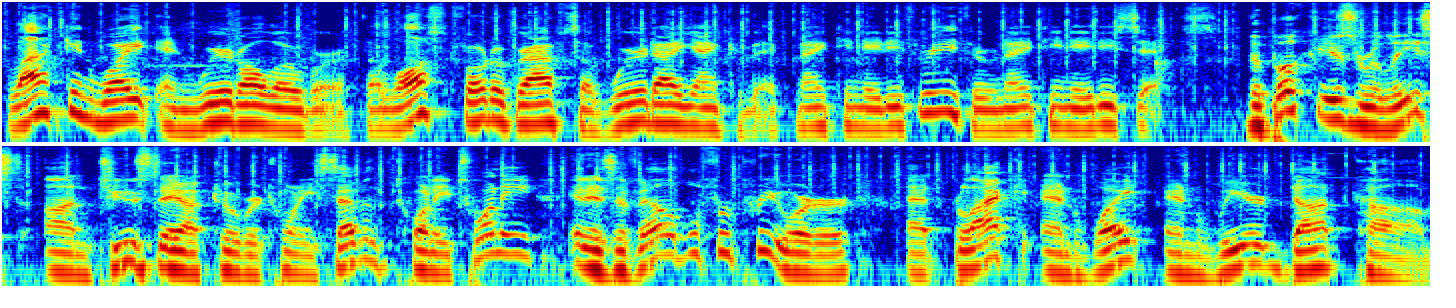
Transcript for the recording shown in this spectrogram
Black and White and Weird All Over The Lost Photographs of Weird Al Yankovic, 1983 through 1986. The book is released on Tuesday, October 27th, 2020, and is available for pre order at blackandwhiteandweird.com.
